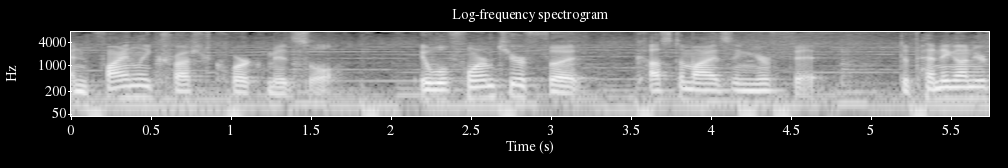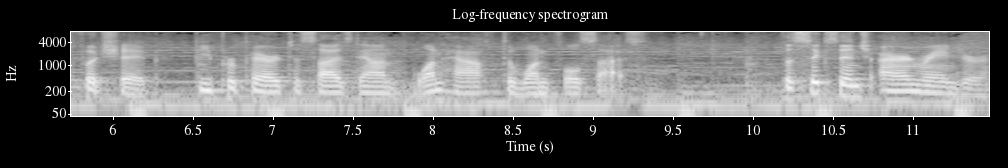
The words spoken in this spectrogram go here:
and finely crushed cork midsole. It will form to your foot, customizing your fit. Depending on your foot shape, be prepared to size down one half to one full size. The 6 inch Iron Ranger,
